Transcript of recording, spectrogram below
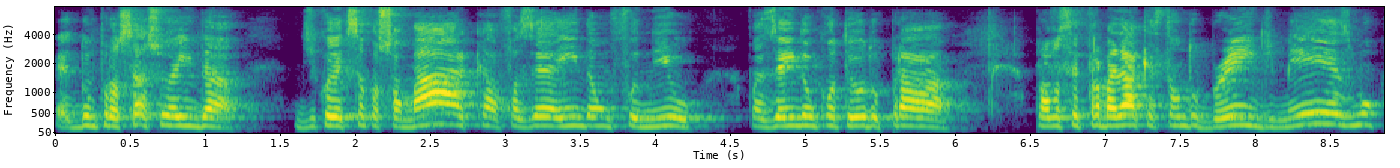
é, de um processo ainda de conexão com a sua marca, fazer ainda um funil, fazer ainda um conteúdo para para você trabalhar a questão do brand mesmo.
